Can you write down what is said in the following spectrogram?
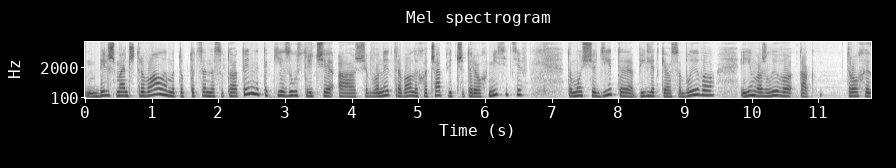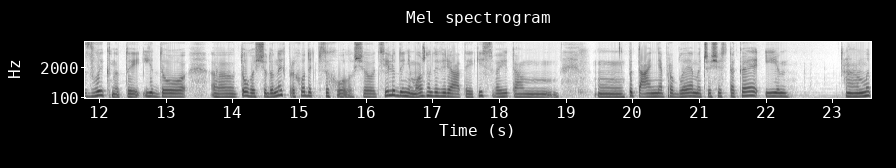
більш-менш тривалими, тобто це не ситуативні такі зустрічі, а щоб вони тривали хоча б від 4 місяців, тому що діти, підлітки особливо, їм важливо так. Трохи звикнути і до е, того, що до них приходить психолог, що цій людині можна довіряти, якісь свої там питання, проблеми чи щось таке. І е, ми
